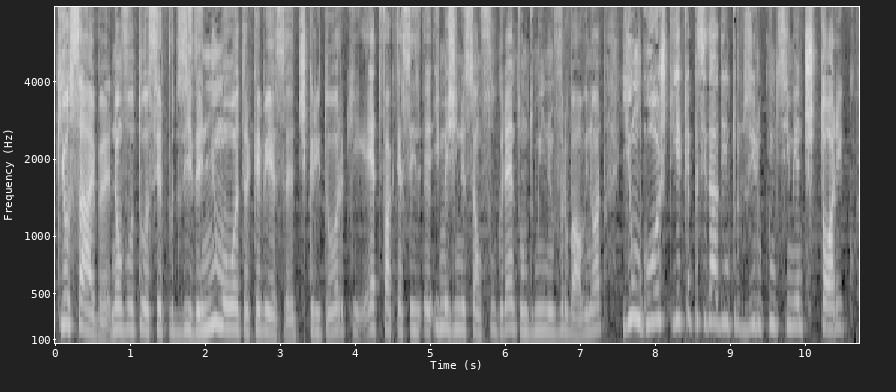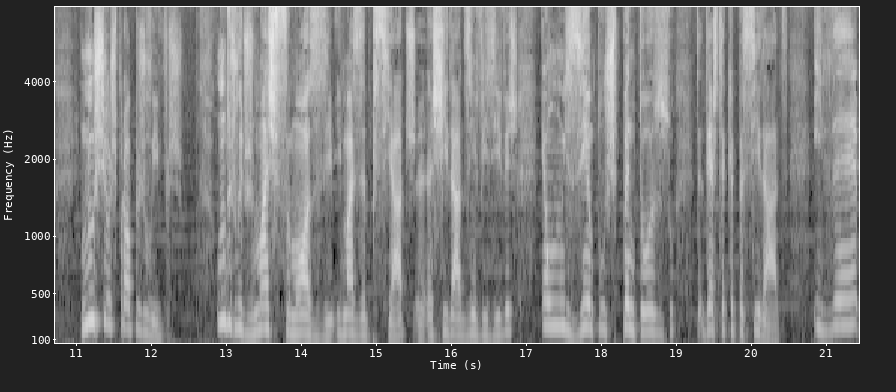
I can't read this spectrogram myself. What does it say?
que eu saiba, não voltou a ser produzida em nenhuma outra cabeça de escritor, que é de facto essa eh, imaginação fulgurante, um domínio verbal enorme e um gosto e a capacidade de introduzir o conhecimento histórico nos seus próprios livros. Um dos livros mais famosos e mais apreciados, As Cidades Invisíveis, é um exemplo espantoso desta capacidade e da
